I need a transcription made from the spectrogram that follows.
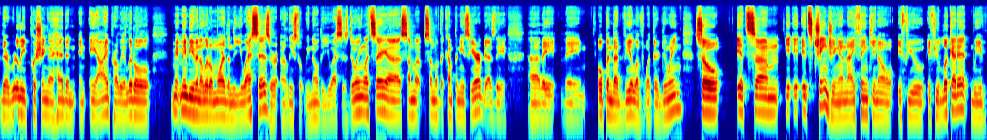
they're really pushing ahead in, in ai probably a little maybe even a little more than the U.S. is, or, at least what we know the U.S. is doing. Let's say uh, some of some of the companies here, as they uh, they they open that veil of what they're doing. So it's um it, it's changing and i think you know if you if you look at it we've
